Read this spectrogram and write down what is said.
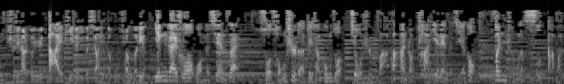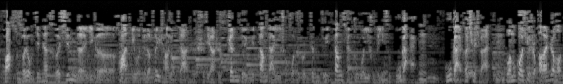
嗯，实际上对于大 IP 的一个相应的股权额定。应该说，我们现在所从事的这项工作，就是把它按照产业链的结构分成了四大板块。所以，我们今天核心的一个话题，我觉得非常有价值，实际上是针对于当代艺术，或者说针对当前中国艺术的一次股改。嗯，股改和确权。嗯我们过去是画完之后，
